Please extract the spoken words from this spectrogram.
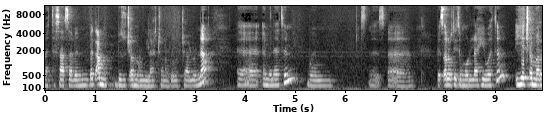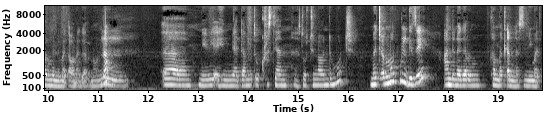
መተሳሰብን፣ በጣም ብዙ ጨምሩ የሚላቸው ነገሮች አሉ። እና እምነትም ወይም በጸሎት የተሞላ ህይወትም እየጨመረን የምንመጣው ነገር ነው። እና maybe ይህን የሚያዳምጡ ክርስቲያን እህቶችና ወንድሞች መጨመር ሁልጊዜ አንድ ነገርን ከመቀነስ የሚመጣ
